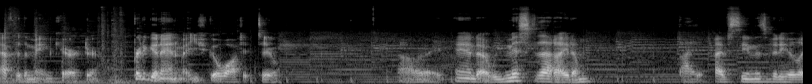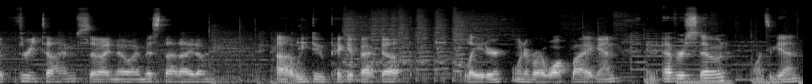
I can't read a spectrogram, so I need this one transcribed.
after the main character. Pretty good anime. You should go watch it too. Alright, and uh, we missed that item. I, I've seen this video like three times, so I know I missed that item. Uh, we do pick it back up later, whenever I walk by again. An Everstone, once again.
